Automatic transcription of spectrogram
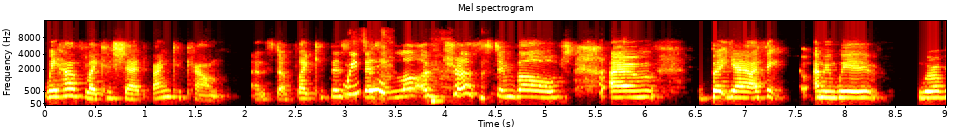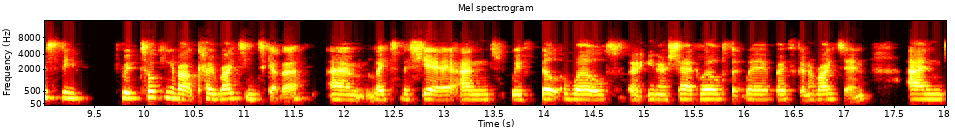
we have like a shared bank account and stuff. Like there's We there's do. a lot of trust involved. Um, but yeah, I think I mean we're we're obviously we're talking about co-writing together, um, later this year, and we've built a world, uh, you know, shared world that we're both going to write in, and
